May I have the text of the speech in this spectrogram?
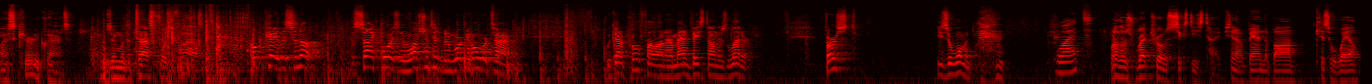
My security clearance. He was in with the task force files. Okay, listen up. The psych boys in Washington have been working overtime. We got a profile on our man based on his letter. First, he's a woman. What? One of those retro 60s types, you know, ban the bomb, kiss a whale.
